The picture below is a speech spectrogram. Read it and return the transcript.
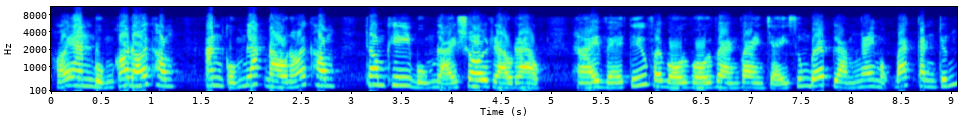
hỏi anh bụng có đói không, anh cũng lắc đầu nói không, trong khi bụng lại sôi rào rào, hại vệ tiếu phải vội vội vàng vàng chạy xuống bếp làm ngay một bát canh trứng.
